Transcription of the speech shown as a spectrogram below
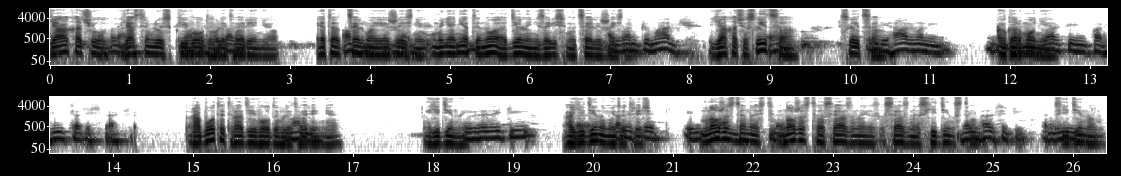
я хочу, я стремлюсь к его удовлетворению. Это цель моей жизни. У меня нет иной отдельной независимой цели жизни. Я хочу слиться, in слиться, в гармонии. работать ради его удовлетворения. Единый. О uh, едином идет речь. Множественность, множество, связанное, связанное с единством, с единым.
